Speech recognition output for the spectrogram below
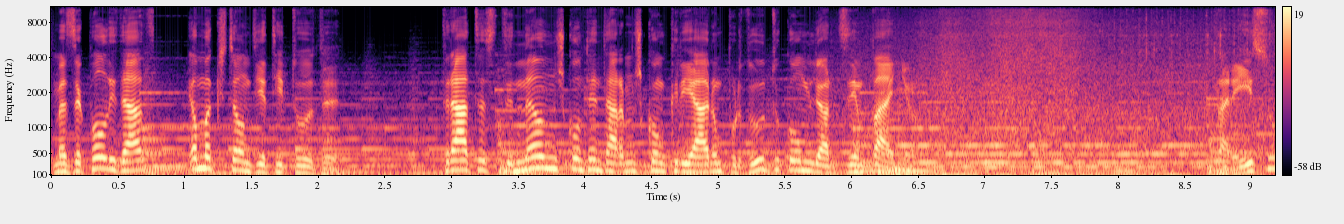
Mas a qualidade é uma questão de atitude. Trata-se de não nos contentarmos com criar um produto com melhor desempenho. Para isso,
